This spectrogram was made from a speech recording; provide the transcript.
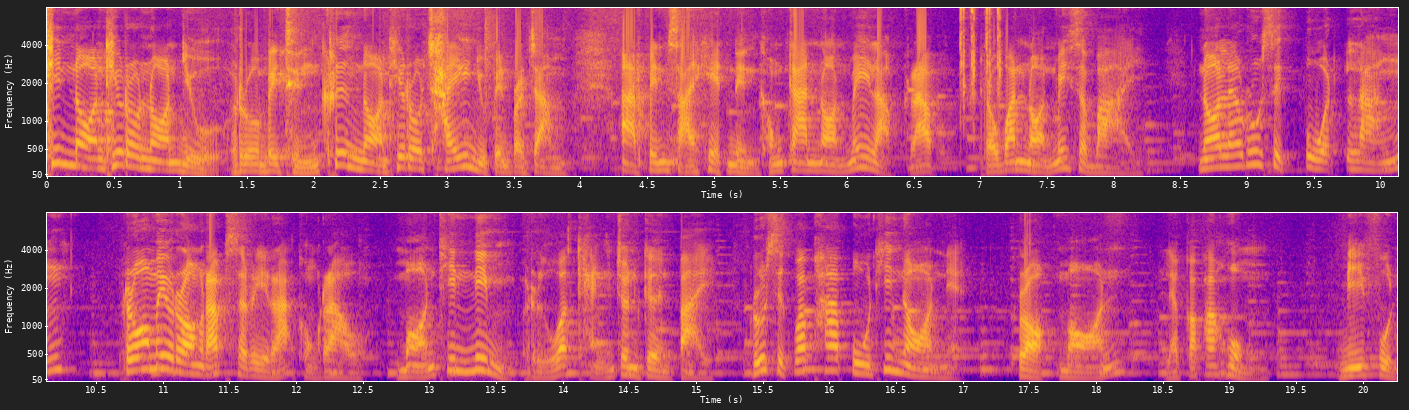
ที่นอนที่เรานอนอยู่รวมไปถึงเครื่องนอนที่เราใช้อยู่เป็นประจำ อาจเป็นสาเหตุหนึ่งของการนอนไม่หลับครับ เพราะว่านอนไม่สบาย นอนแล้วรู้สึกปวดหลัง เพราะว่าไม่รองรับสรีระของเรา หมอนที่นิ่มหรือว่าแข็งจนเกินไป รู้สึกว่าผ้าปูที่นอนเนี่ยปลอกหมอนแล้วก็ผ้าห่ม มีฝุ่น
